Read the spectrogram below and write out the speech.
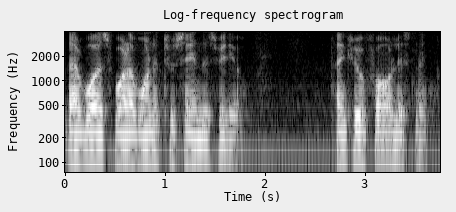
that was what I wanted to say in this video. Thank you for listening.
